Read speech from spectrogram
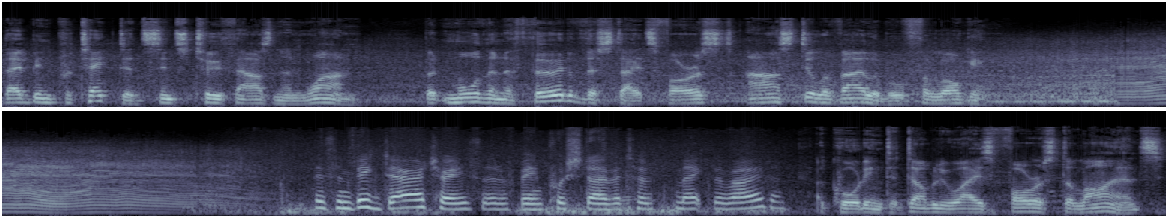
They've been protected since 2001, but more than a third of the state's forests are still available for logging. There's some big jarrah trees that have been pushed over to make the road. According to WA's Forest Alliance,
